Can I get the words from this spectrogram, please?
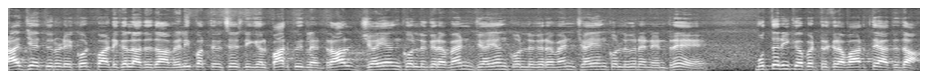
ராஜ்யத்தினுடைய கோட்பாடுகள் அதுதான். வெளிப்படுத்தும் விசேஷம் நீங்கள் பார்ப்பீர்கள் என்றால் ஜெயம் கொள்ளுகிறவன் ஜெயம் கொள்ளுகிறவன் ஜெயம் கொள்ளுகிறன் என்று முத்தரிக்கப்பட்டிருக்கிற வார்த்தை அதுதான்.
